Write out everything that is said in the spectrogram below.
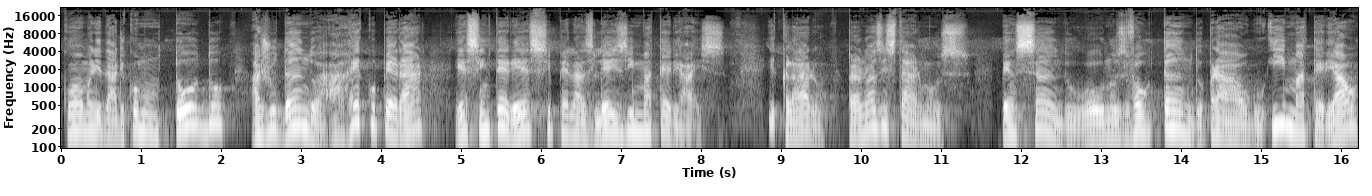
com a humanidade como um todo, ajudando-a a recuperar esse interesse pelas leis imateriais. E claro, para nós estarmos pensando ou nos voltando para algo imaterial,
